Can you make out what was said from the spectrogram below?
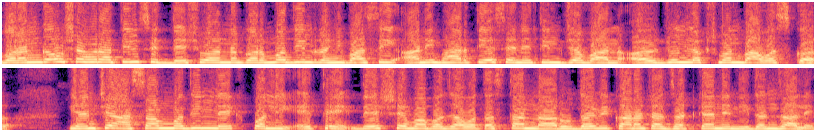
वरणगाव शहरातील सिद्धेश्वर नगर मधील रहिवासी आणि भारतीय सेनेतील जवान अर्जुन लक्ष्मण बावस्कर यांचे आसाममधील लेखपली येथे देशसेवा बजावत असताना हृदयविकाराच्या झटक्याने निधन झाले.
